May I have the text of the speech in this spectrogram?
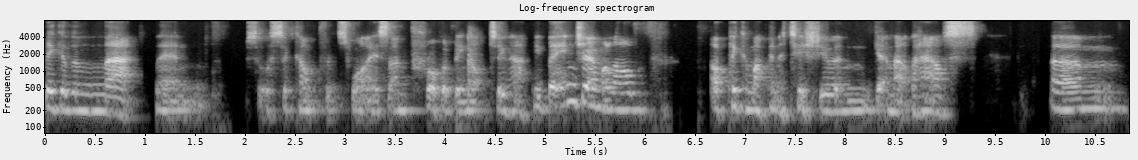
bigger than that, then sort of circumference wise, I'm probably not too happy. But in general, I'll I'll pick them up in a tissue and get them out of the house. Um,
